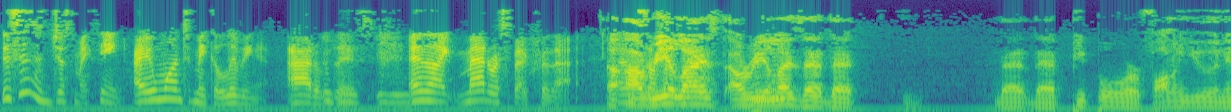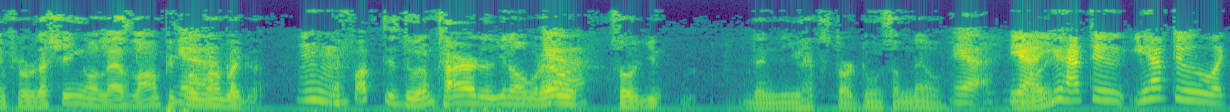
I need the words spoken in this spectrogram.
this isn't just my thing. I want to make a living out of this, and like mad respect for that. I, I stuff like realized that. I realized that that that that people were following you and influence. That shit ain't gonna last long. People Yeah. are gonna be like, Mm-hmm. man, fuck this dude. I'm tired of you know whatever. Yeah. So you then you have to start doing something else. Yeah. Yeah, Really? you have to you have to like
